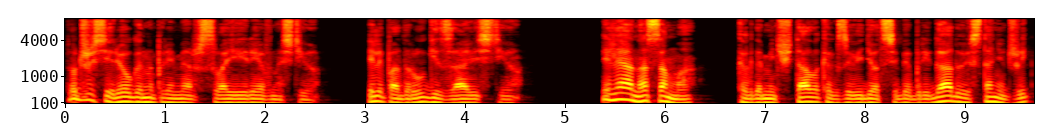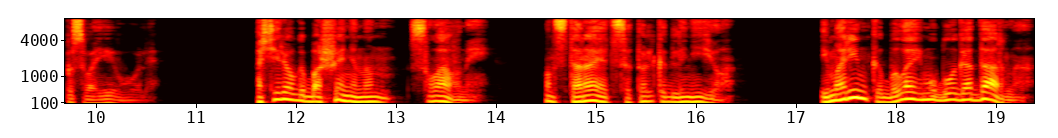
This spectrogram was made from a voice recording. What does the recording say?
Тот же Серега, например, своей ревностью, или подруги завистью, или она сама, когда мечтала, как заведет себе бригаду и станет жить по своей воле. А Серега Башенин, он славный, он старается только для нее. И Маринка была ему благодарна,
